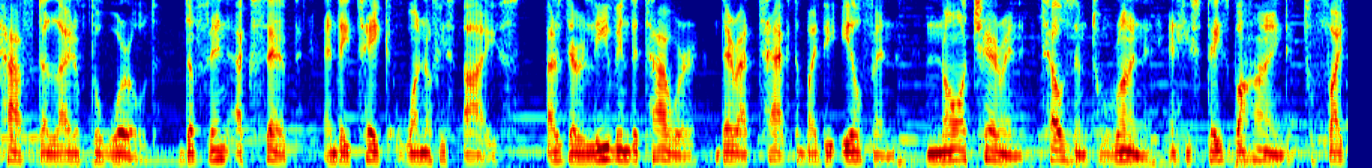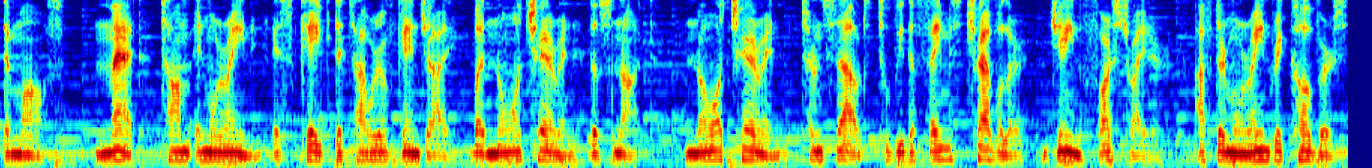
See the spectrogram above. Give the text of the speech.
half the light of the world. The Finn accept and they take one of his eyes. As they're leaving the tower, they're attacked by the Eelfinn. Noal Charin tells them to run and he stays behind to fight them off. Mat, Tom, and Moiraine escape the Tower of Ghenjei, but Noal Charin does not. Noal Charin turns out to be the famous traveler Jain Farstrider. After Moiraine recovers,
